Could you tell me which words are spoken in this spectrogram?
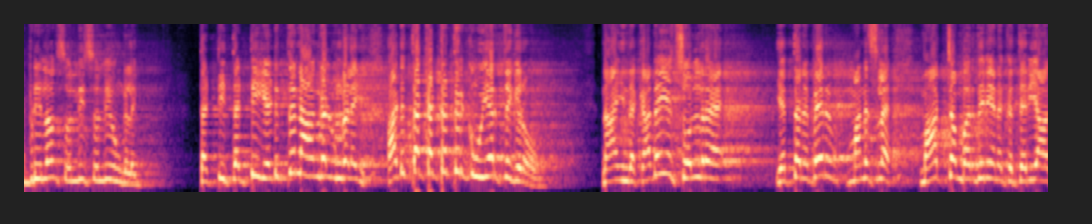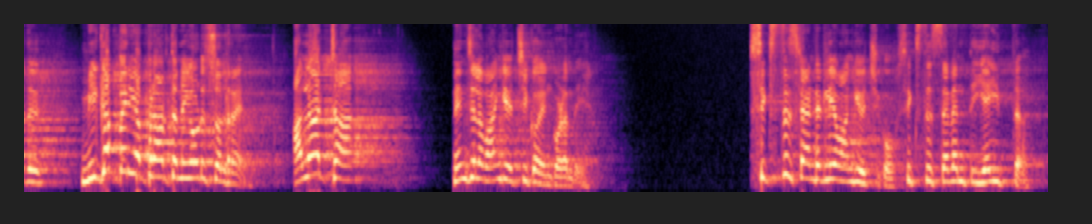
இப்படிலாம் சொல்லி சொல்லி உங்களை தட்டி தட்டி எடுத்து நாங்கள் உங்களை அடுத்த கட்டத்திற்கு உயர்த்துகிறோம். நான் இந்த கதையை சொல்றேன். எத்தனை பேர் மனசுல மாற்றம் வருதுன்னு எனக்கு தெரியாது. மிகப்பெரிய பிரார்த்தனையோடு சொல்றேன். அலர்ட்டா நெஞ்சில வாங்கி வச்சுக்கோ என் குழந்தைய. சிக்ஸ்த் ஸ்டாண்டர்ட்லயே வாங்கி வச்சுக்கோ. Sixth seventh eighth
